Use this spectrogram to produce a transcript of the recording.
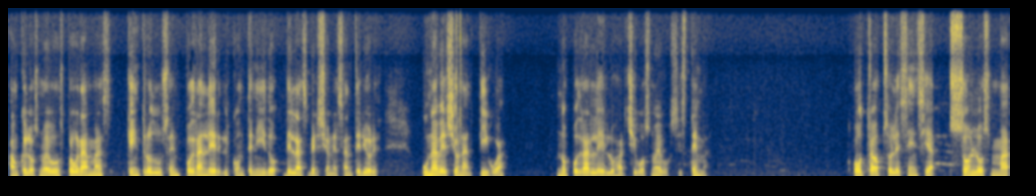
aunque los nuevos programas que introducen podrán leer el contenido de las versiones anteriores. Una versión antigua no podrá leer los archivos nuevos, sistema. Otra obsolescencia son los más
